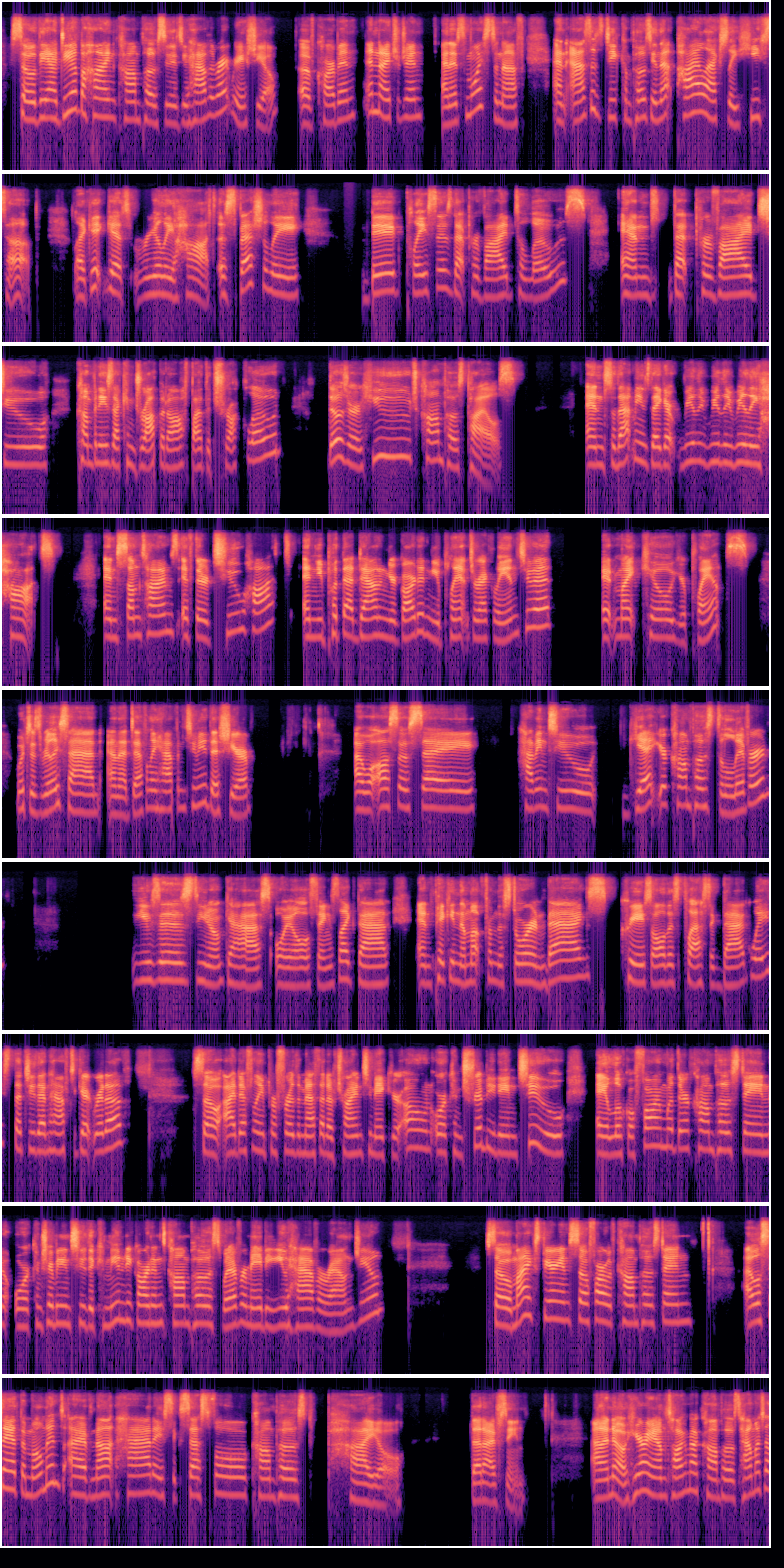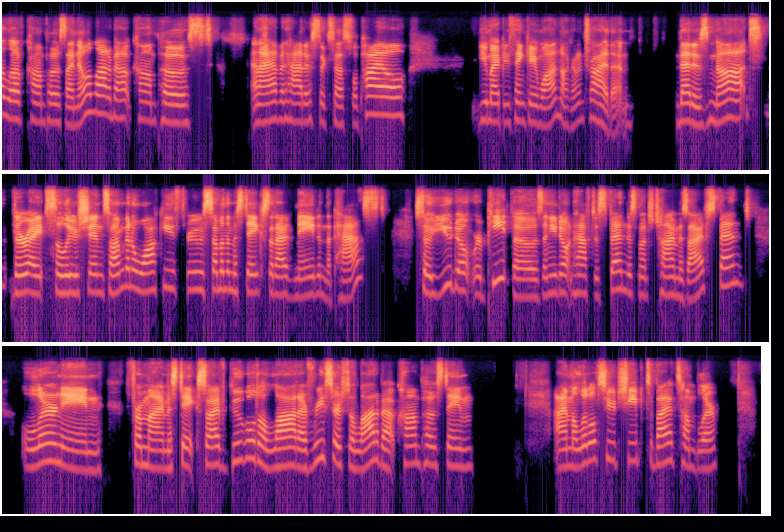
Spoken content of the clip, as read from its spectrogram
So, the idea behind composting is you have the right ratio of carbon and nitrogen, and it's moist enough. And as it's decomposing, that pile actually heats up. Like it gets really hot, especially big places that provide to Lowe's and that provide to companies that can drop it off by the truckload. Those are huge compost piles. And so that means they get really, really, really hot. And sometimes if they're too hot and you put that down in your garden and you plant directly into it, it might kill your plants, which is really sad. And that definitely happened to me this year. I will also say having to get your compost delivered uses, you know, gas, oil, things like that, and picking them up from the store in bags creates all this plastic bag waste that you then have to get rid of. So I definitely prefer the method of trying to make your own or contributing to a local farm with their composting or contributing to the community gardens compost, whatever maybe you have around you. So my experience so far with composting, I will say at the moment, I have not had a successful compost pile that I've seen. And I know here I am talking about compost, how much I love compost. I know a lot about compost, and I haven't had a successful pile. You might be thinking, well, I'm not going to try then. That is not the right solution. So I'm going to walk you through some of the mistakes that I've made in the past so you don't repeat those and you don't have to spend as much time as I've spent learning from my mistakes. So I've Googled a lot, I've researched a lot about composting. I'm a little too cheap to buy a tumbler.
